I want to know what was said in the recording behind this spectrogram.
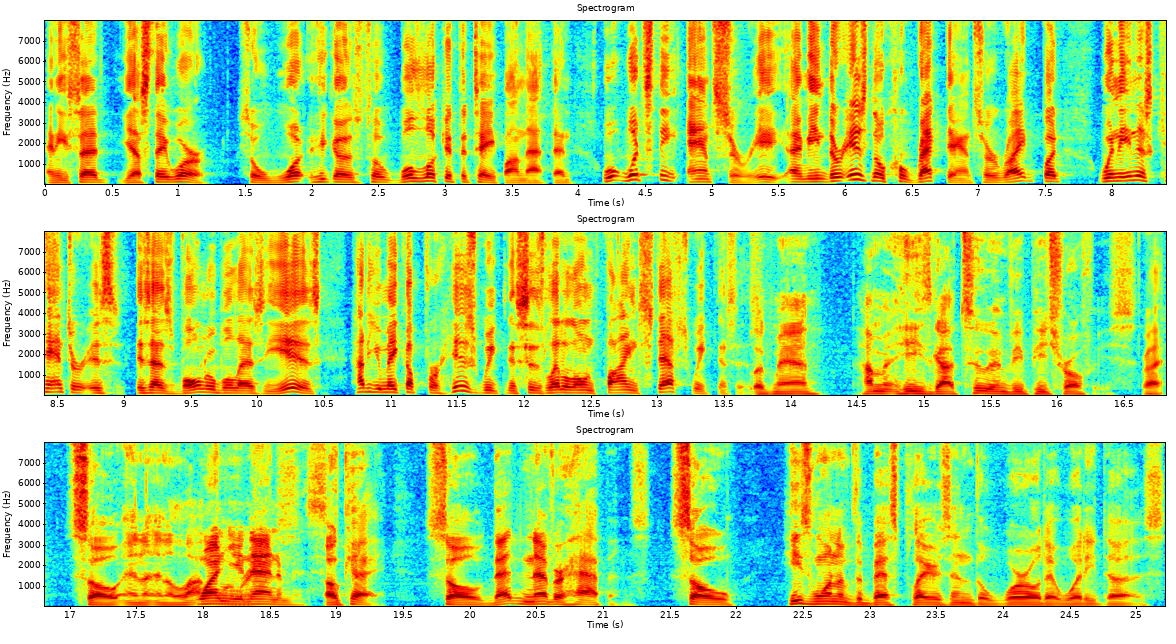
And he said, yes, they were. So what he goes, so we'll look at the tape on that then. What's the answer? I mean, there is no correct answer, right? But when Enes Kanter is, is as vulnerable as he is, how do you make up for his weaknesses, let alone find Steph's weaknesses? Look, man, how many, he's got two MVP trophies. Right. So, and, and a lot One unanimous. Rings. Okay. So that never happens. So he's one of the best players in the world at what he does.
